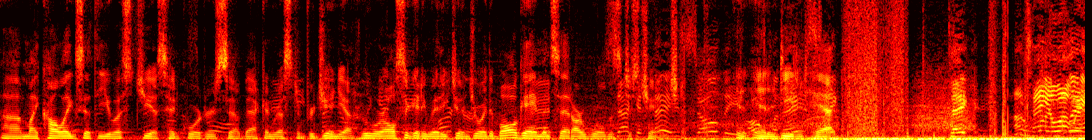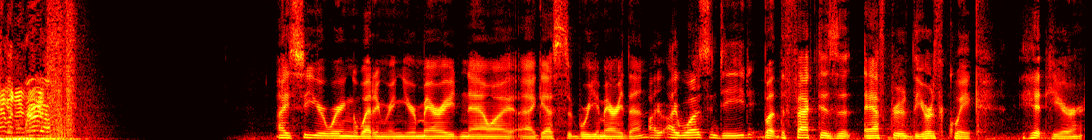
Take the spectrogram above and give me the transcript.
uh, my colleagues at the USGS headquarters uh, back in Reston, Virginia, who were also getting ready to enjoy the ball game, and said our world has just changed, and, and indeed it had. Take. I'll tell you what, we're having an earth. I see you're wearing a wedding ring. You're married now, I, I guess. Were you married then? I, I was indeed. But the fact is that after the earthquake hit here,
